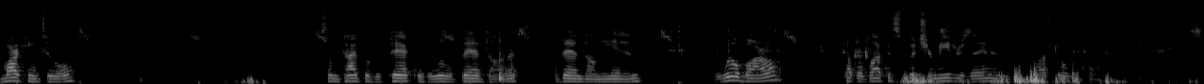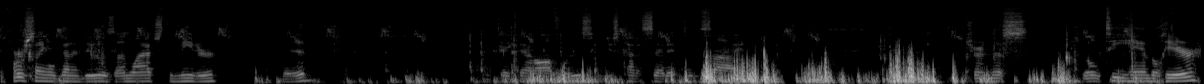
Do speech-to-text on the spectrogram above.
marking tool, some type of a pick with a little bent on it, bend on the end, a wheelbarrow, a couple buckets to put your meters in, and leftover corn. So first thing we're going to do is unlatch the meter lid and take that off loose. Can just kind of set it to the side. Turn this little T handle here.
